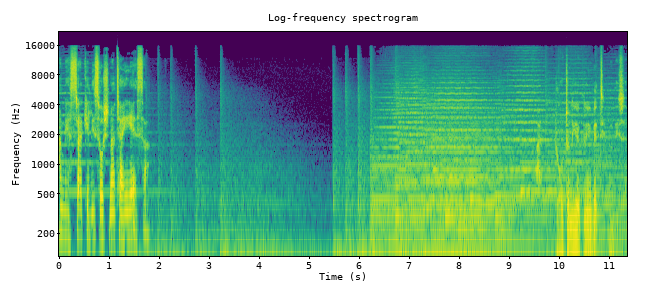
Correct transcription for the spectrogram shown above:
हमें असरा के लिए सोचना चाहिए ऐसा। टोटली अग्री विथ यू अलीजे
